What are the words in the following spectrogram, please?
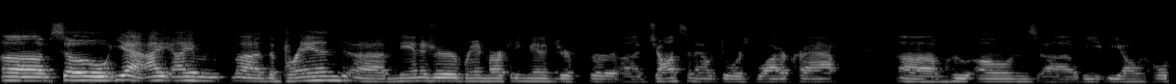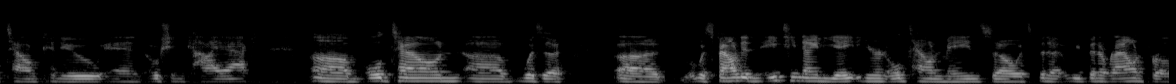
Um, so yeah, I, I am uh, the brand uh, manager, brand marketing manager for uh, Johnson Outdoors Watercraft, um, who owns uh, we we own Old Town Canoe and Ocean Kayak. Um, Old Town uh, was a uh, was founded in 1898 here in Old Town, Maine. So it's been a we've been around for a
